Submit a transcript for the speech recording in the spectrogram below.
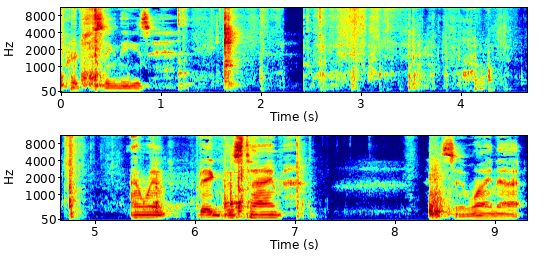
purchasing these. I went big this time. Why not?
